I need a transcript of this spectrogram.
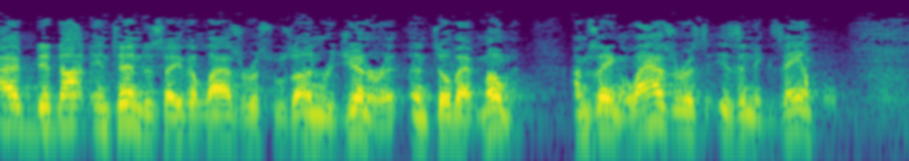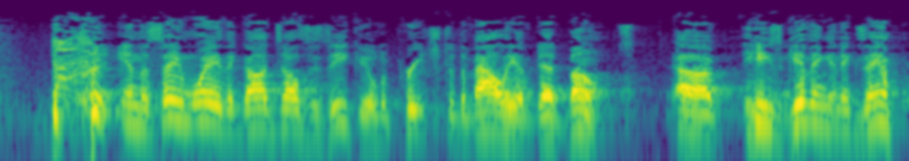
I, did not intend to say that Lazarus was unregenerate until that moment. I'm saying Lazarus is an example. In the same way that God tells Ezekiel to preach to the valley of dead bones, uh, he's giving an example.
